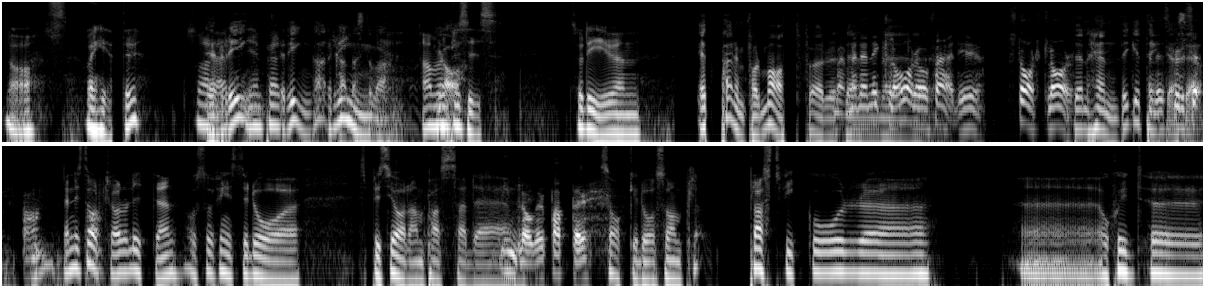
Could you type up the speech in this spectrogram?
ja, vad heter det? Såna en där, ring, en per, ringar ring. kallas det va? Ja, men ja. precis. Så det är ju en... Ett permformat för men, den... Men den är klar och färdig? Startklar. Den händige tänkte jag säga. Ja. Mm. Den är startklar och liten och så finns det då specialanpassade inlagor, papper. saker då som pl plastfickor uh, uh, och skydd, uh,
